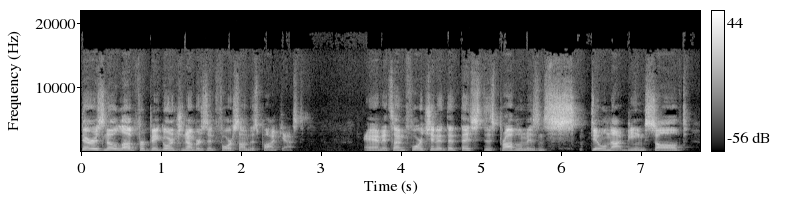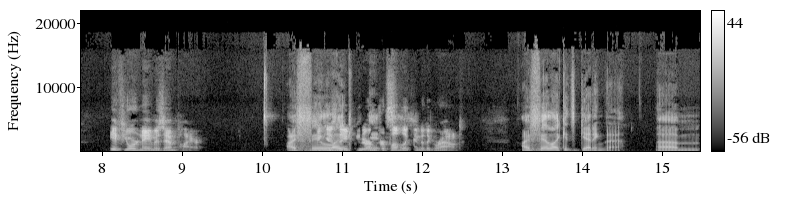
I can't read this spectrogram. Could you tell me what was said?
there is no love for big orange numbers in force on this podcast. And it's unfortunate that this this problem is still not being solved if your name is Empire. I feel because like they've nerfed Republic into the ground. I feel like it's getting there. Um,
